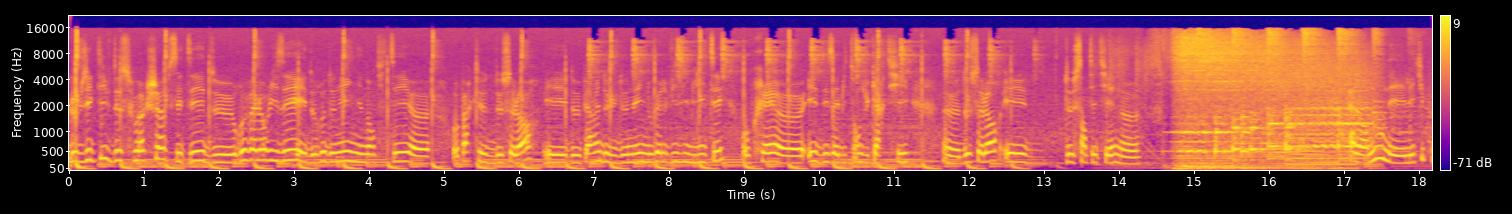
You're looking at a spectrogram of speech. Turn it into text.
L'objectif de ce workshop, c'était de revaloriser et de redonner une identité euh, au parc de Solor et de permettre de lui donner une nouvelle visibilité auprès euh, et des habitants du quartier euh, de Solor et de Saint-Étienne. Alors nous, on est l'équipe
